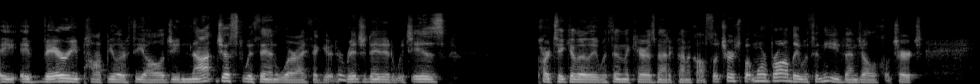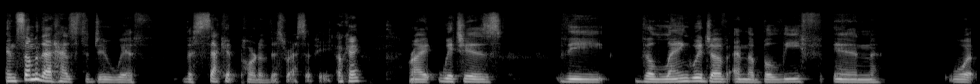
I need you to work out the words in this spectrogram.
a, a very popular theology not just within where i think it originated which is particularly within the charismatic pentecostal church but more broadly within the evangelical church and some of that has to do with the second part of this recipe Okay. right which is the the language of and the belief in what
